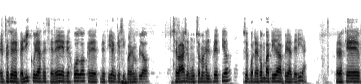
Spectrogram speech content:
el precio de películas, de CD, de juegos, que de- decían que si por ejemplo se bajase mucho más el precio, se podría combatir a la piratería. Pero es que,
